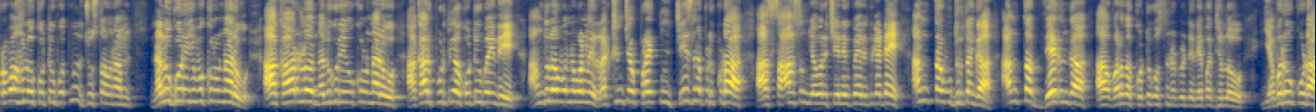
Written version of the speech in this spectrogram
ప్రవాహంలో కొట్టుకుపోతుందో చూస్తా ఉన్నాం. నలుగురు యువకులు ఉన్నారు. ఆ కారులో నలుగురు యువకులు ఉన్నారు. ఆ కారు పూర్తిగా కొట్టుకుపోయింది. అందులో ఉన్న వాళ్ళని రక్షించే ప్రయత్నం చేసినప్పటికి కూడా ఆ సాహసం ఎవరు చేయలేకపోయారు. ఎందుకంటే అంత ఉధృతంగా అంత వేగంగా ఆ వరద కొట్టుకొస్తున్నటువంటి నేపథ్యంలో ఎవరూ కూడా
